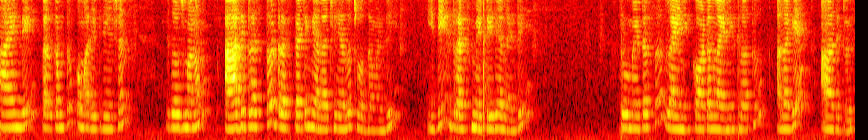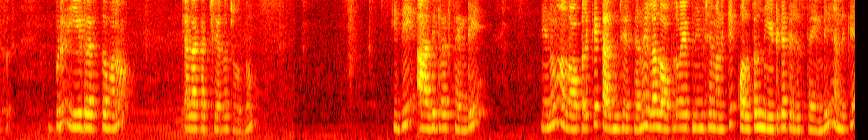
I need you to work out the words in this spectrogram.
హాయ్ అండి వెల్కమ్ టు కుమారి క్రియేషన్స్. ఈరోజు మనం ఆది డ్రెస్తో డ్రెస్ కటింగ్ ఎలా చేయాలో చూద్దామండి. ఇది డ్రెస్ మెటీరియల్ అండి. Two metres lining cotton lining cloth అలాగే ఆది డ్రెస్. ఇప్పుడు ఈ డ్రెస్తో మనం ఎలా కట్ చేయాలో చూద్దాం. ఇది ఆది డ్రెస్ అండి. నేను ఆ లోపలికి టర్న్ చేశాను. ఇలా లోపల వైపు నుంచే మనకి కొలతలు నీట్గా తెలుస్తాయండి. అందుకే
